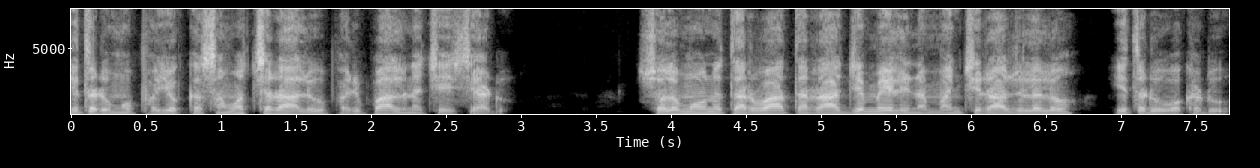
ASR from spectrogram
ఇతడు ముప్పై ఒక్క సంవత్సరాలు పరిపాలన చేశాడు. సొలమోను తర్వాత రాజ్యమేలిన మంచి రాజులలో ఇతడు ఒకడు.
